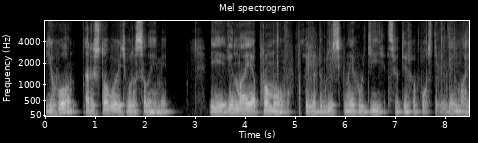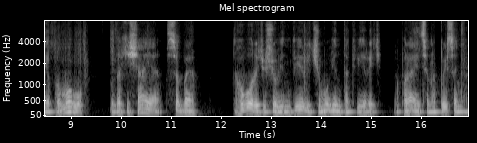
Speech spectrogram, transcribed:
Його арештовують в Єрусалимі. І він має промову. Це я дивлюсь книгу дій святих апостолів. Він має промову, захищає себе, говорить, у що він вірить, чому він так вірить, опирається на писання.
